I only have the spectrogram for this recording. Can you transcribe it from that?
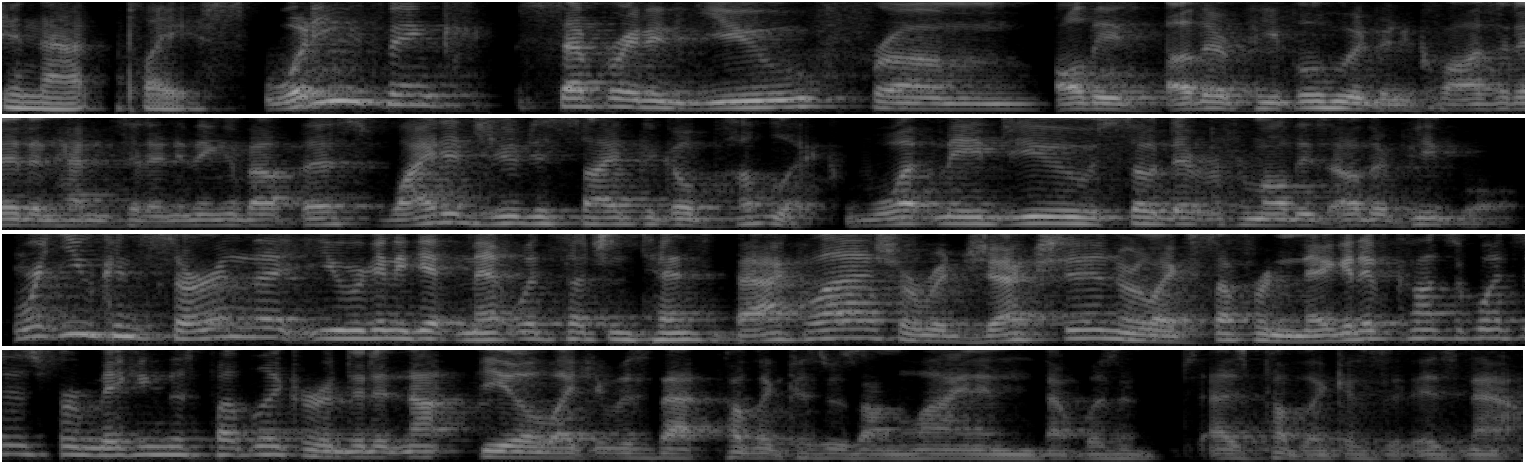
in that place. What do you think separated you from all these other people who had been closeted and hadn't said anything about this? Why did you decide to go public? What made you so different from all these other people? Weren't you concerned that you were going to get met with such intense backlash or rejection or like suffer negative consequences for making this public? Or did it not feel like it was that public because it was online and that wasn't as public as it is now?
